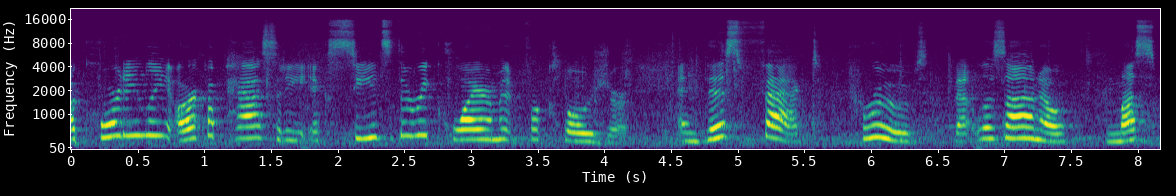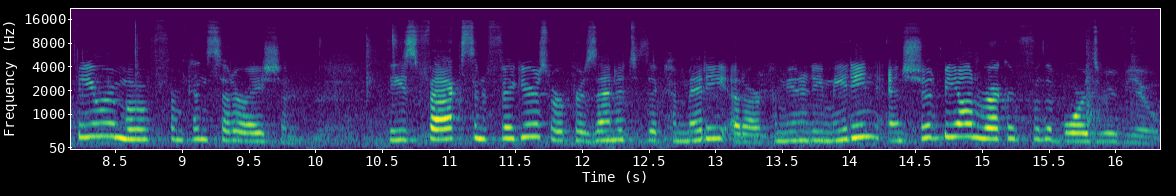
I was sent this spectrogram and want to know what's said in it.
Accordingly, our capacity exceeds the requirement for closure, and this fact proves that Lozano must be removed from consideration. These facts and figures were presented to the committee at our community meeting and should be on record for the board's review.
